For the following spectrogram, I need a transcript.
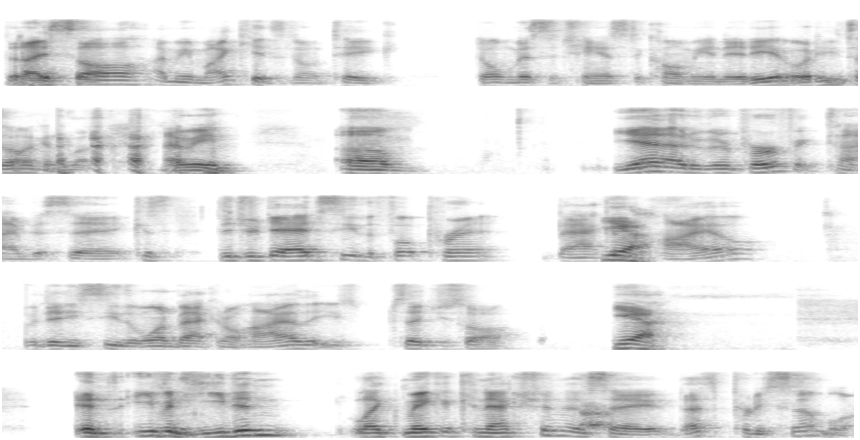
that I saw? I mean, my kids don't take, don't miss a chance to call me an idiot. What are you talking about? I mean, um, Yeah, that would have been a perfect time to say. Because did your dad see the footprint back in Ohio? Or did he see the one back in Ohio that you said you saw? Yeah. And even he didn't like make a connection and say that's pretty similar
